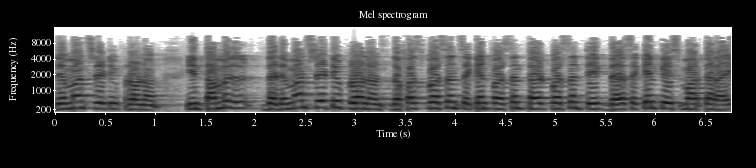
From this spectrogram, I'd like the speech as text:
demonstrative pronoun in tamil the demonstrative pronouns the first person second person third person take the second case marker i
